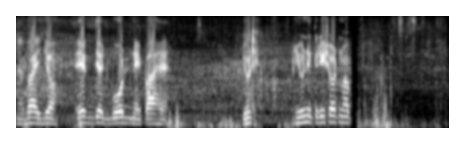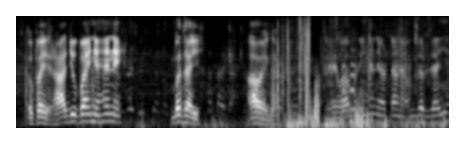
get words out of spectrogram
ને ભાઈ જો એક જ બોર્ડની પાસે. યુનિક યુનિક રિસોર્ટમાં તો ભાઈ રાજુભાઈ ને હે ને બધાય આવેગા ને આપણે છે ને અટાણે અંદર જઈએ.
